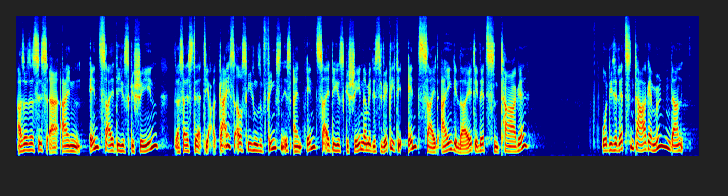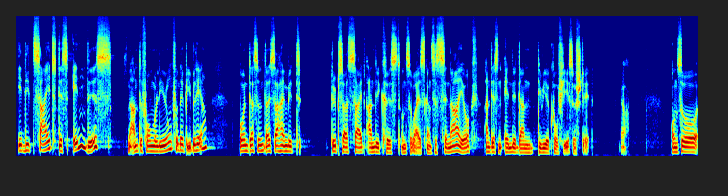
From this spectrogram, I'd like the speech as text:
Also das ist äh, ein endzeitliches Geschehen. Das heißt, der, die Geistausgießung zum Pfingsten ist ein endzeitliches Geschehen. Damit ist wirklich die Endzeit eingeleitet, die letzten Tage. Und diese letzten Tage münden dann in die Zeit des Endes. Das ist eine andere Formulierung von der Bibel her. Und das, das ist Sache mit Trübsalzeit, Antichrist und so weiter, das ganze Szenario, an dessen Ende dann die Wiederkunft Jesu steht. Ja. Und so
